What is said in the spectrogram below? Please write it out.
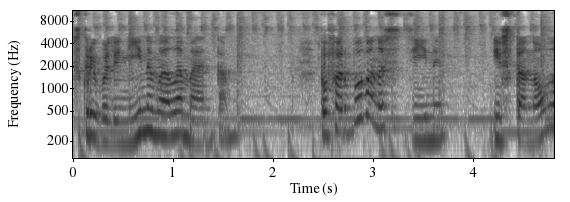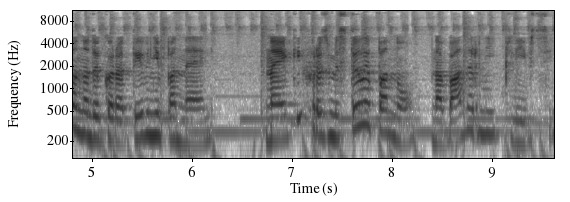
з криволінійними елементами. Пофарбовано стіни і встановлено декоративні панелі, на яких розмістили пано на банерній плівці.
